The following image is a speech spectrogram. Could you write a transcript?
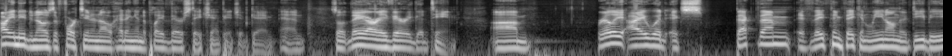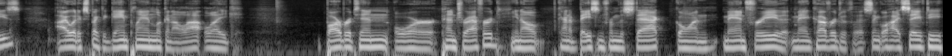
All you need to know is they're 14 and 0 heading in to play their state championship game, and so they are a very good team. Um, really, I would expect them if they think they can lean on their DBs. I would expect a game plan looking a lot like Barberton or Penn Trafford. You know, kind of basing from the stack, going man free, that man coverage with a single high safety,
